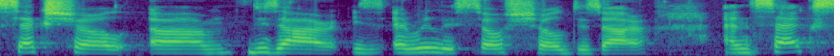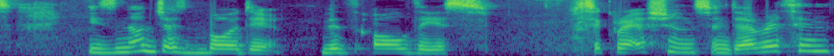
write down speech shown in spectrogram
sexual um, desire is a really social desire and sex is not just body with all these secretions and everything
